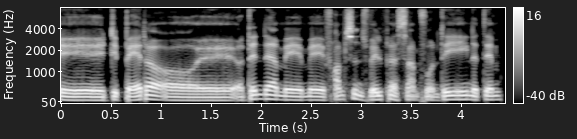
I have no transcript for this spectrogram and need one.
øh, debatter, og, øh, og den der med, med fremtidens velfærdssamfund, det er en af dem,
